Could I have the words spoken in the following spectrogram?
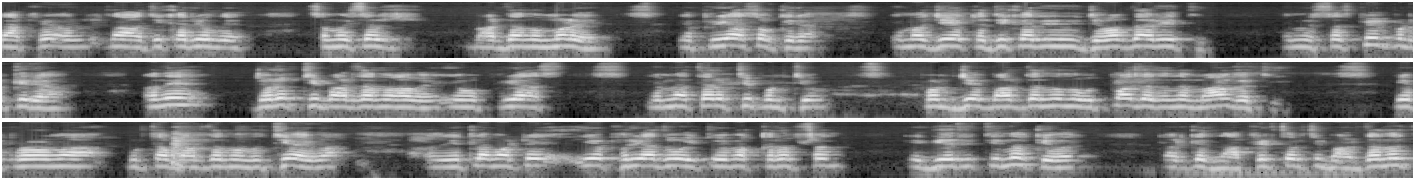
નાફેડના અધિકારીઓને સમયસર બારદાનો મળે એ પ્રયાસો કર્યા. એમાં જે એક અધિકારીની જવાબદારી હતી, એમને સસ્પેન્ડ પણ કર્યા અને ઝડપથી બારદાનો આવે એવો પ્રયાસ એમના તરફથી પણ થયો. પણ જે બારદાનોનું ઉત્પાદન અને માંગ હતી, એ પ્રમાણમાં પૂરતા બારદાનો નથી આવ્યા. અને એટલા માટે એ ફરિયાદ હોય તો એમાં કરપ્શન કે ગેરરીતિ ન કહેવાય, કારણ કે નાફેડ તરફથી બારદાનો જ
